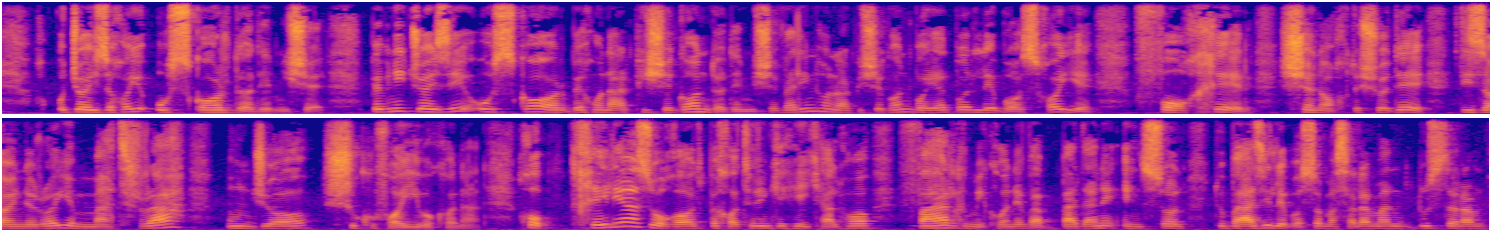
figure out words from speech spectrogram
جایزه های اسکار داده میشه. ببینید جایزه اسکار به هنرپیشگان داده میشه ولی این هنرپیشگان باید با لباس های فاخر شناخته شده دیزاینرهای مطرح اونجا شکوفایی بکنن. خب خیلی از اوقات به خاطر اینکه هیکل ها فرق می‌کنه و بدن انسان تو بعضی لباس ها مثلا من دوست دارم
